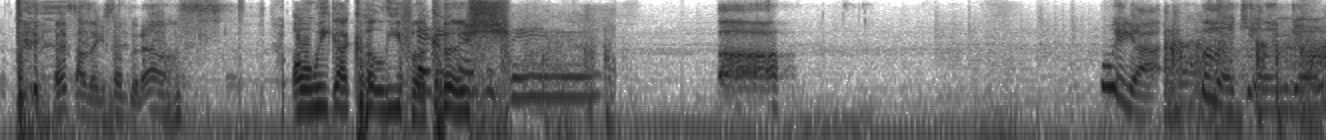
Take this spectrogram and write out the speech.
That sounds like something else. Oh, we got Khalifa Kush. Uh, we got the killing joke.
